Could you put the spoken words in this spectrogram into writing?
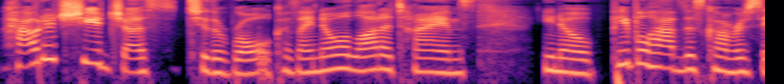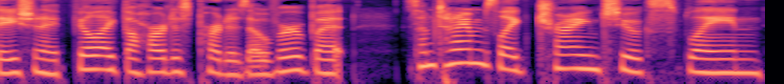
how did she adjust to the role? Because I know a lot of times, you know, people have this conversation. I feel like the hardest part is over, but sometimes like trying to explain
